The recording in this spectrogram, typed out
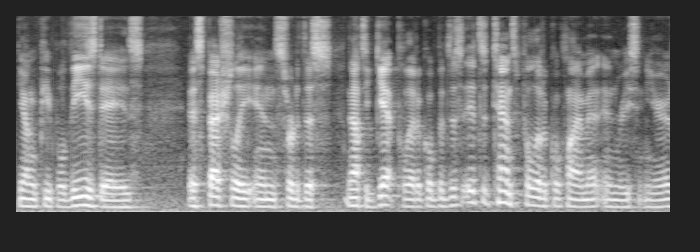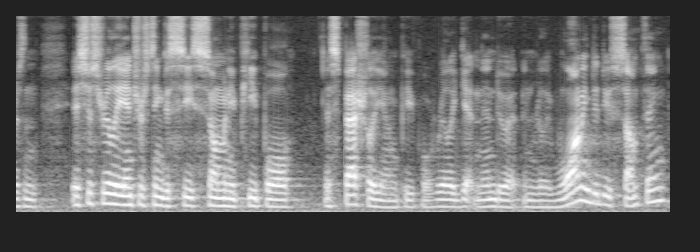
young people these days, especially in sort of this, not to get political, but this, it's a tense political climate in recent years. And it's just really interesting to see so many people, especially young people, really getting into it and really wanting to do something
